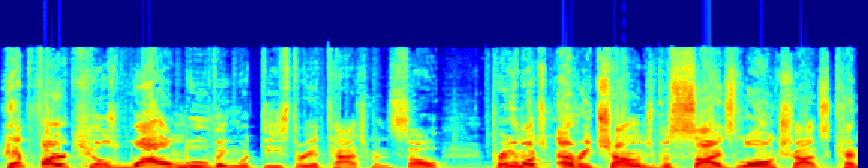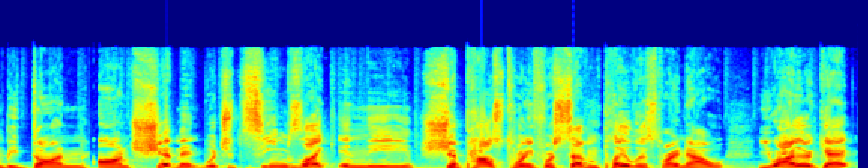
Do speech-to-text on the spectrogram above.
Hipfire kills while moving with these three attachments. So pretty much every challenge besides long shots can be done on shipment, which it seems like in the Ship Haus 24-7 playlist right now, you either get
